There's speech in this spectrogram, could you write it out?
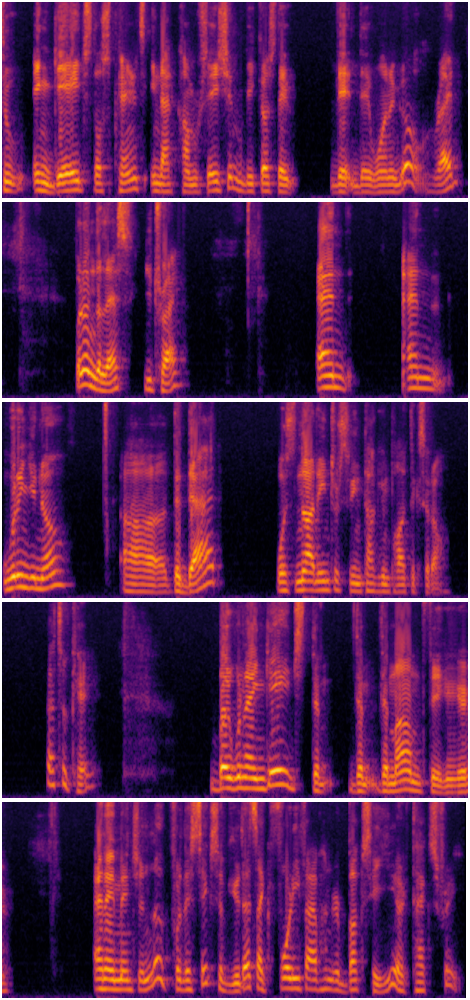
to engage those parents in that conversation because they they, they want to go, right? But nonetheless, you try. And and wouldn't you know, uh, the dad was not interested in talking politics at all. That's okay. But when I engaged the, the, the mom figure, and I mentioned, look, for the six of you, that's like 4,500 bucks a year tax free.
